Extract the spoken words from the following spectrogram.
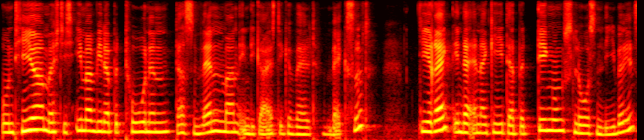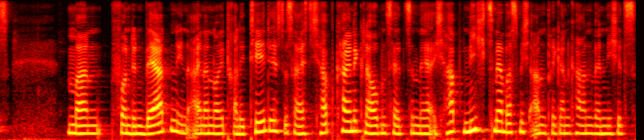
Und hier möchte ich immer wieder betonen, dass wenn man in die geistige Welt wechselt, direkt in der Energie der bedingungslosen Liebe ist, man von den Werten in einer Neutralität ist. Das heißt, ich habe keine Glaubenssätze mehr, ich habe nichts mehr, was mich antriggern kann, wenn ich jetzt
